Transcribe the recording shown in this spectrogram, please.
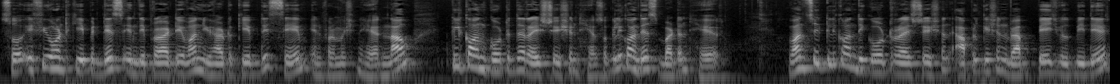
So if you want to keep it this in the priority one you have to keep the same information here. Now click on go to the registration here. So click on this button here. Once you click on the go to registration application web page will be there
